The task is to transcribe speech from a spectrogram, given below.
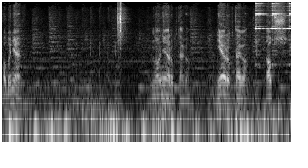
Oby nie. No nie rób tego. Nie rób tego. Dobrze.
